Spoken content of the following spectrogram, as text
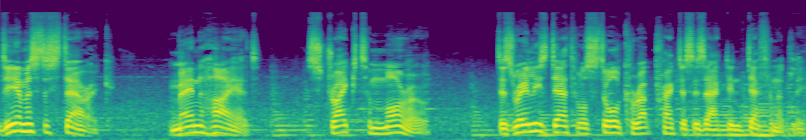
Dear Mr. Starrick, men hired. Strike tomorrow. Disraeli's death will stall Corrupt Practices Act indefinitely.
